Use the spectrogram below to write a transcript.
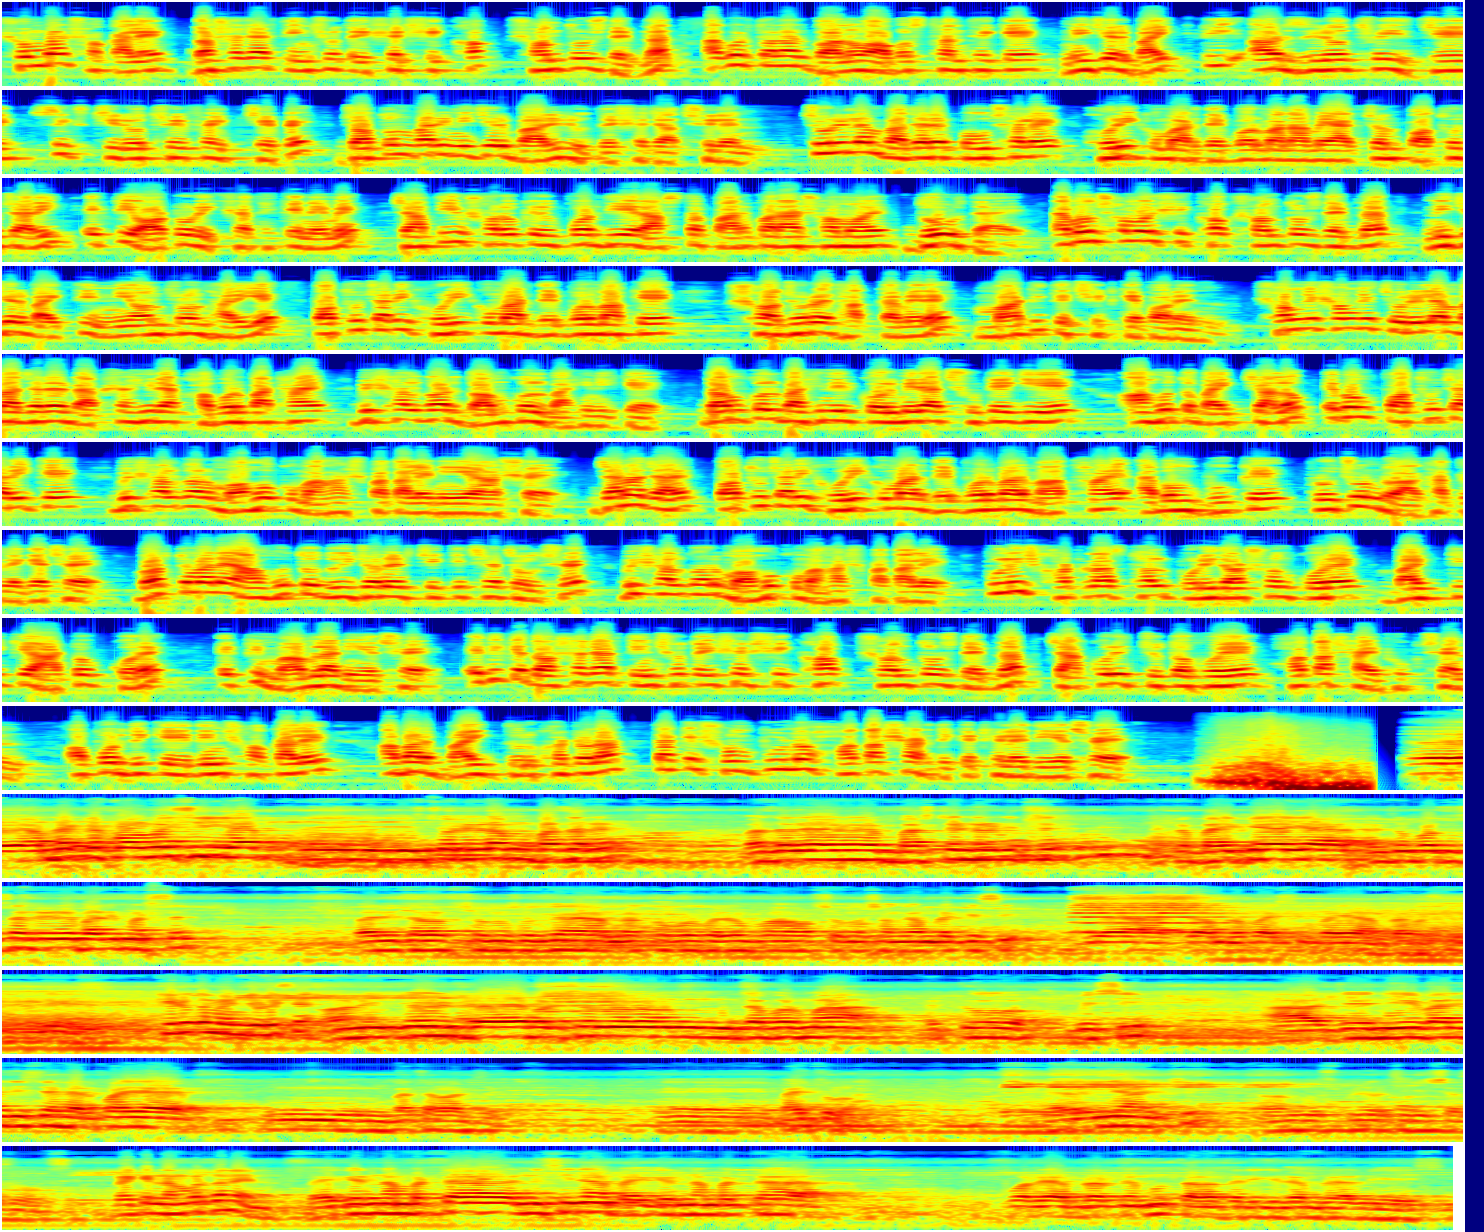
সোমবার সকালে দশ হাজার তিনশো তেইশের শিক্ষক সন্তোষ দেবনাথ আগরতলার গণ অবস্থান থেকে নিজের বাইক টি R zero three J six zero three five চেপে যতনবাড়ি নিজের বাড়ির উদ্দেশ্যে যাচ্ছিলেন। চরিলাম বাজারে পৌঁছালে হরিকুমার দেববর্মা নামে একজন পথচারী একটি অটো রিকশা থেকে নেমে জাতীয় সড়কের উপর দিয়ে রাস্তা পার করার সময় দৌড় দেয়। এমন সময় শিক্ষক সন্তোষ দেবনাথ নিজের বাইকটি নিয়ন্ত্রণ হারিয়ে পথচারী হরিকুমার দেববর্মাকে সজোরে ধাক্কা মেরে মাটিতে ছিটকে পড়েন। সঙ্গে সঙ্গে চুরিলাম বাজারের ব্যবসায়ীরা খবর পাঠায়, বিশালগড় দমকল বাহিনীকে। দমকল বাহিনীর কর্মীরা ছুটে গিয়ে আহত বাইক চালক এবং পথচারীকে বিশালগড় মহকুমা হাসপাতালে নিয়ে আসে। জানা যায়, পথচারী হরিকুমার দেববর্মার মাথায় এবং বুকে প্রচণ্ড আঘাত লেগেছে। বর্তমানে আহত দুইজনের চিকিৎসা চলছে বিশালগড় মহকুমা হাসপাতালে। পুলিশ ঘটনাস্থল পরিদর্শন করে বাইকটিকে আটক করে একটি মামলা নিয়েছে। এদিকে দশ হাজার তিনশো তেইশের শিক্ষক সন্তোষ দেবনাথ চাকুরিচ্যুত হয়ে হতাশায় ভুগছেন। অপরদিকে এদিন সকালে আবার বাইক দুর্ঘটনা তাকে সম্পূর্ণ হতাশার দিকে ঠেলে দিয়েছে। আমরা একটা কল পাইছি চলিলাম বাজারে। বাজারে বাস স্ট্যান্ডের ভিতরে। একটা বাইকে একজন বাড়ি মারছে। বাড়ি যাওয়ার সঙ্গে সঙ্গে আমরা খবর পেলাম পাওয়ার সঙ্গে সঙ্গে আমরা গেছি। যে আজকে আমরা পাইছি ভাই আমরা হসপিটালে গেছি। কীরকম ইঞ্জুরি হয়েছে? হরিচন্দ্রন দেবর্মা একটু বেশি। আর যে নিয়ে বাড়ি দিছে হের পায়ে ব্যথা লাগছে। বাইতুলা নিয়ে আনছি হসপিটাল চিকিৎসা চলছে। বাইকের নাম্বার জানেন? বাইকের নাম্বারটা নিছি না বাইকের নাম্বারটা পরে আমরা নেব তাড়াতাড়ি করে আমরা নিয়ে এসেছি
